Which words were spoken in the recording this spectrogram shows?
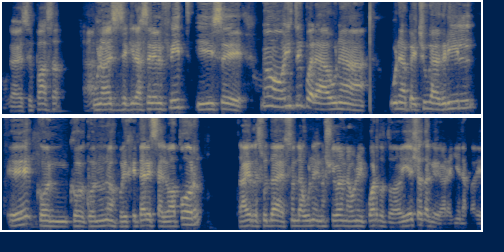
porque a veces pasa, Ah, una vez se quiere hacer el fit y dice, no, hoy estoy para una, una pechuga grill eh, con, con- con unos vegetales al vapor, ahí resulta que son la una y no llegaron a la una y cuarto todavía, ya está que arañé la pared.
